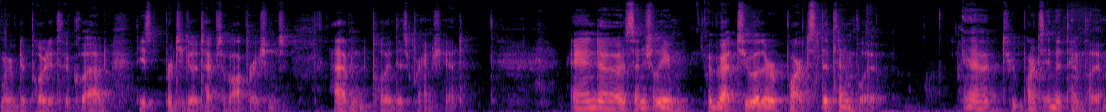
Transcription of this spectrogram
have deployed it to the cloud, these particular types of operations. I haven't deployed this branch yet. And uh, essentially, we've got two other parts, the template, uh, two parts in the template.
